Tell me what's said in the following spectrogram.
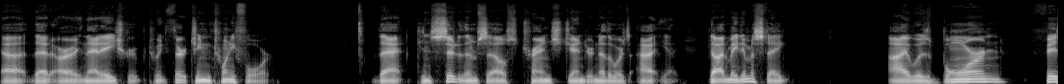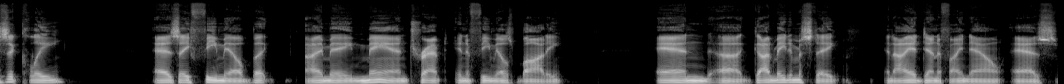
uh, that are in that age group between 13 and 24 that consider themselves transgender. In other words, I, God made a mistake. I was born physically as a female, but I'm a man trapped in a female's body. And uh, God made a mistake, and I identify now as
